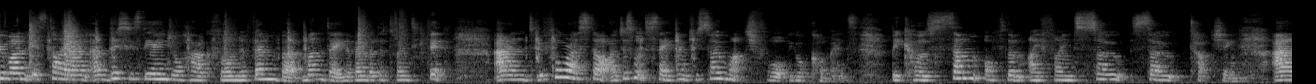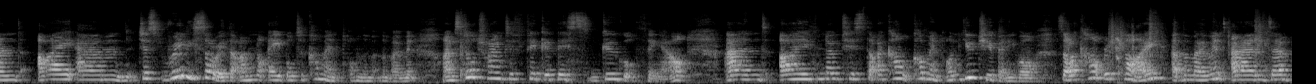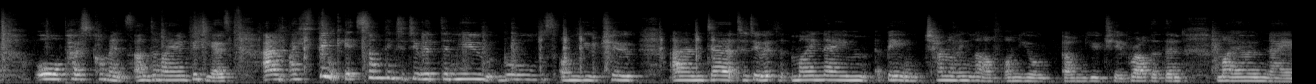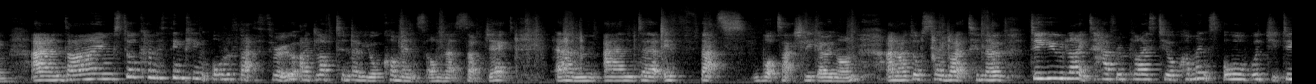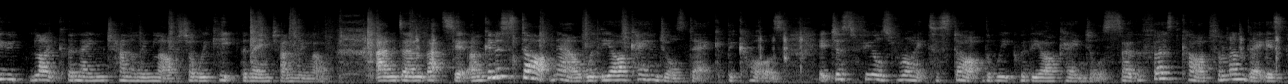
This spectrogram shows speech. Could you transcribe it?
and this is the Angel Hug for November, Monday, November the 25th. And before I start, I just want to say thank you so much for your comments because some of them I find so, so touching. And I am just really sorry that I'm not able to comment on them at the moment. I'm still trying to figure this Google thing out and I've noticed that I can't comment on YouTube anymore. So I can't reply at the moment and um, or post comments under my own videos. And I think it's something to do with the new rules on YouTube and uh, to do with my name being channeling love on your on YouTube rather than my own name. And I'm still kind of thinking all of that through. I'd love to know your comments on that subject um, and uh, if that's what's actually going on. And I'd also like to know do you like to have replies to your comments or would you do you like the name channeling love? Shall we keep the name channeling love? And um, that's it I'm going to start now with the archangels deck because it just feels right to start the week with the archangels so the first card for Monday is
